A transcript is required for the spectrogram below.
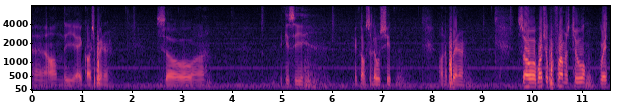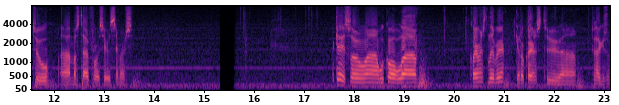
uh, on the ACARS printer. So uh, you can see here comes the load sheet on the printer. So virtual performance tool great tool uh, must have for serious simmers Okay, so uh, we'll call uh, clearance delivery, get our clearance to uh, to Haugesund.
